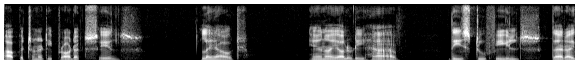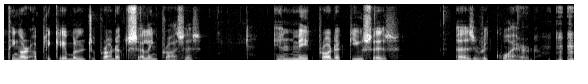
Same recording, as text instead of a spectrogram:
opportunity product sales layout. And I already have these two fields that I think are applicable to product selling process and make product uses as required.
